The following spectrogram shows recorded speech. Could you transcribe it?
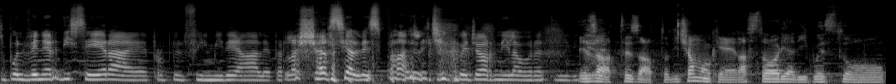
tipo il venerdì sera è proprio il film ideale per lasciarsi alle spalle cinque giorni lavorativi. Esatto, esatto. Diciamo che è la storia di questo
